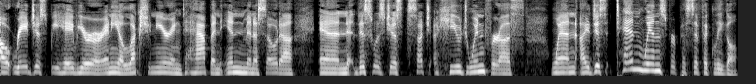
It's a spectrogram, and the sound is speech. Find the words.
outrageous behavior or any electioneering to happen in Minnesota. And this was just such a huge win for us when I just 10 wins for Pacific Legal.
